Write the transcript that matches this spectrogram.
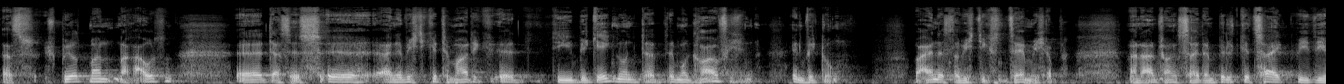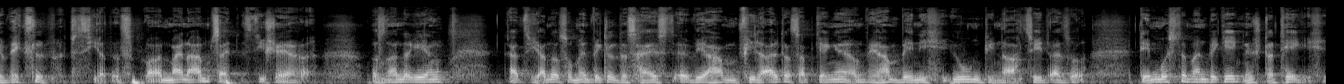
Das spürt man nach außen. Äh, das ist äh, eine wichtige Thematik, äh, die Begegnung der demografischen Entwicklung war eines der wichtigsten Themen. Ich habe meiner Anfangszeit ein Bild gezeigt, wie die Wechsel passiert. Das war in meiner Amtszeit ist die Schere auseinandergegangen. Hat sich andersrum entwickelt. Das heißt, wir haben viele Altersabgänge und wir haben wenig Jugend, die nachzieht. Also dem musste man begegnen, strategisch.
